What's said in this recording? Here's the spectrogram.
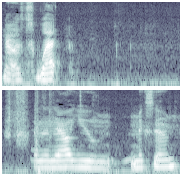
Now it's wet. And then now you mix them.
